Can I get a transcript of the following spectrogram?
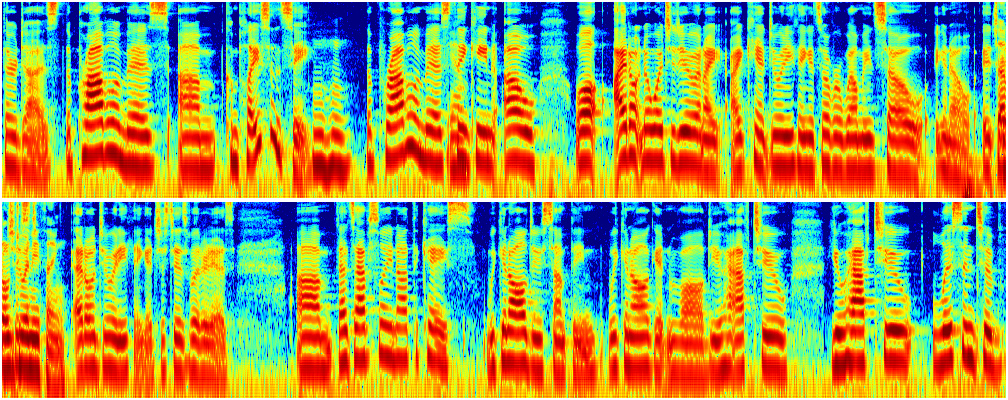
There does. The problem is um, complacency. Mm-hmm. The problem is thinking, oh, well, I don't know what to do and I, I can't do anything. It's overwhelming. So, you know, it, So I don't do just- anything. I don't do anything. It just is what it is. Um, that's absolutely not the case. We can all do something. We can all get involved. You have to, you have to listen to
